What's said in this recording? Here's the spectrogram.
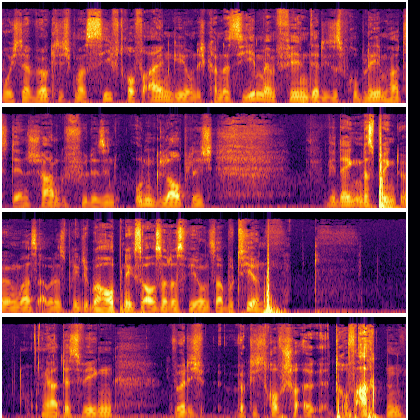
wo ich da wirklich massiv drauf eingehe und ich kann das jedem empfehlen, der dieses Problem hat, denn Schamgefühle sind unglaublich. Wir denken, das bringt irgendwas, aber das bringt überhaupt nichts, außer dass wir uns sabotieren. Ja, deswegen würde ich wirklich darauf äh, drauf achten,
